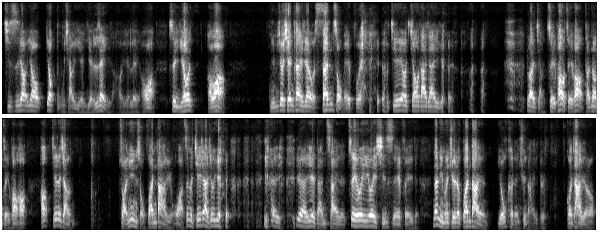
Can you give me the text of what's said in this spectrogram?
其实要要要补强也也累了，也累，好不好？所以以后好不好？你们就先看一下，有三种 FA。今天要教大家一个乱讲嘴炮，嘴炮，团长嘴炮哈。好，接着讲转运手关大元，哇，这个接下来就越。越来越越来越难猜了。最后一位行使 FA 的，那你们觉得关大人有可能去哪一队？关大人哦，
